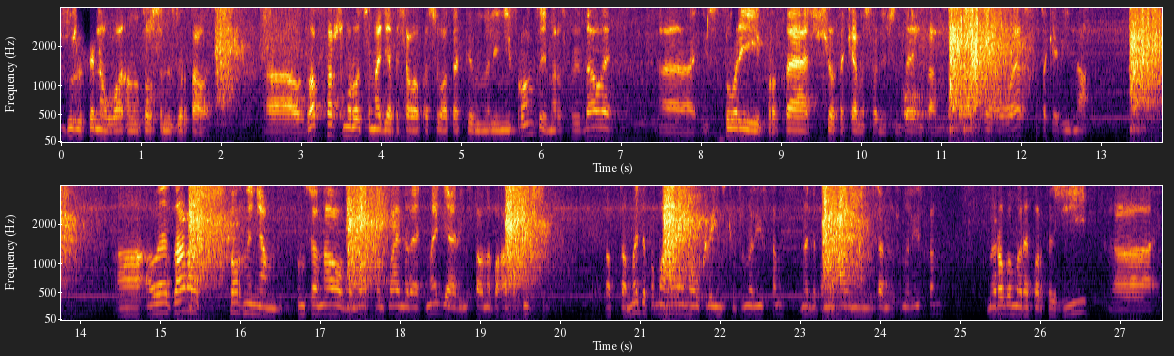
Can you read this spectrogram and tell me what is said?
дуже сильна увага на то все не звертали. У 21 році медіа почала працювати активно на лінії фронту, і ми розповідали е, історії про те, що таке на сьогоднішній день там операція ОС, що таке війна. Але зараз вторгненням функціоналу Донбас фронтлайнера як медіа він став набагато більшим. Тобто ми допомагаємо українським журналістам, ми допомагаємо іноземним журналістам, ми робимо репортажі,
